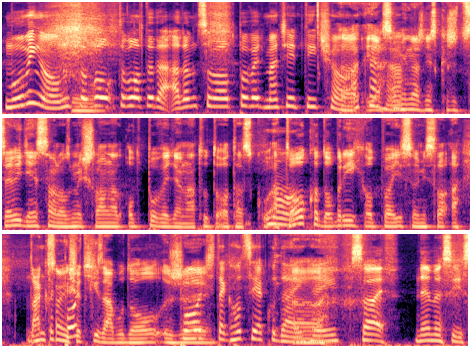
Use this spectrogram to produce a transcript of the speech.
Moving on, to, bol, to bola teda Adamcová odpoveď. Matej, ty čo? Uh, Aká ja som ináč dneska, že celý deň som rozmýšľal nad odpoveďou na túto otázku No. a toľko dobrých odpovedí som myslel a tak No, tak som ich poď. všetky zabudol, že... Poď, tak hoci akú daj, A- hej. Scythe, Nemesis,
